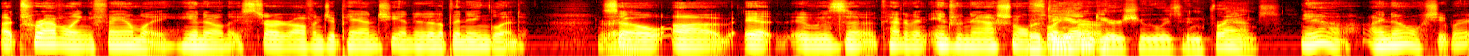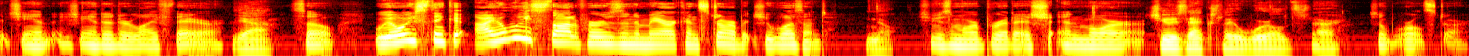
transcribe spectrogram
a traveling family. You know, they started off in Japan. She ended up in England. So uh, it it was a kind of an international But flavor. the end here, she was in France. Yeah, I know. She right. She end, she ended her life there. Yeah. So we always think. I always thought of her as an American star, but she wasn't. No. She was more British and more She was actually a world star. she's a world star.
